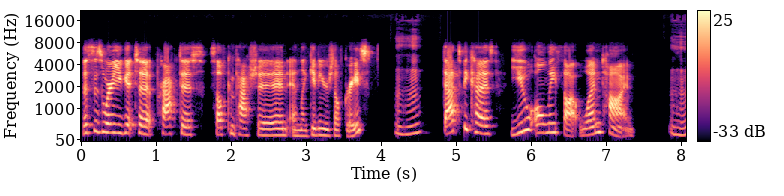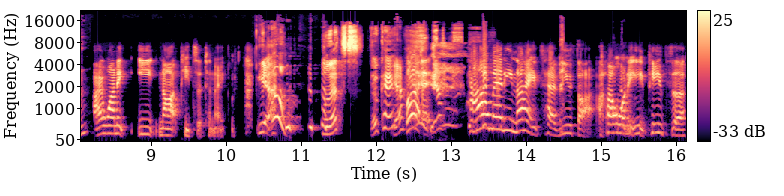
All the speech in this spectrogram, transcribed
this is where you get to practice self compassion and like giving yourself grace. Mm-hmm. That's because you only thought one time, Mm-hmm. "I want to eat not pizza tonight." Yeah. Well, that's okay. Yeah. But Yeah. how many nights have you thought, "I want to eat pizza,"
